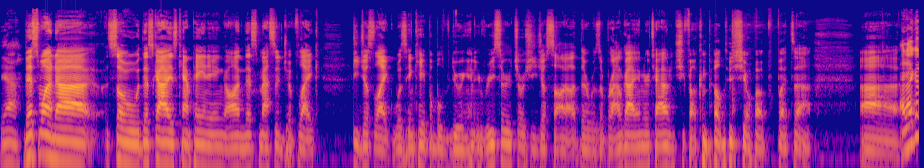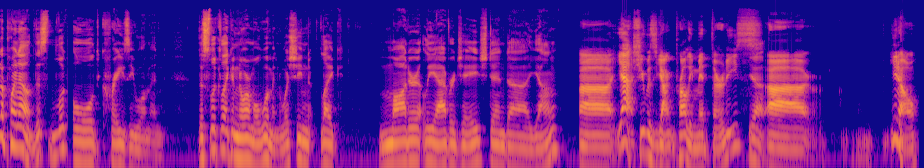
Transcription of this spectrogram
Yeah. This one, uh, so this guy is campaigning on this message of like, she just like was incapable of doing any research, or she just saw there was a brown guy in her town and she felt compelled to show up. But uh, uh, And I gotta point out, this looked old, crazy woman. This looked like a normal woman. Was she like moderately average aged and uh, young? uh, yeah, she was young, probably mid thirties. Yeah. Uh, you know,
